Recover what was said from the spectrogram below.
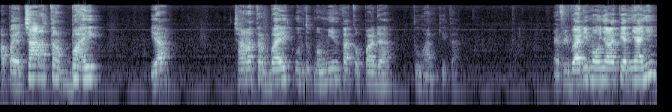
apa ya cara terbaik ya cara terbaik untuk meminta kepada Tuhan kita. Everybody mau latihan nyanyi?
